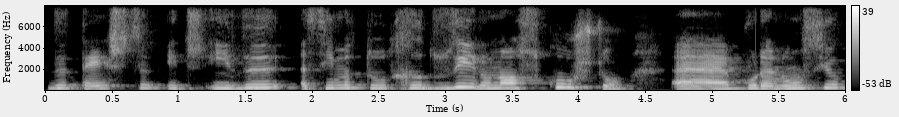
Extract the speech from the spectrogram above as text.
de teste e de, e de acima de tudo, reduzir o nosso custo uh, por anúncio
